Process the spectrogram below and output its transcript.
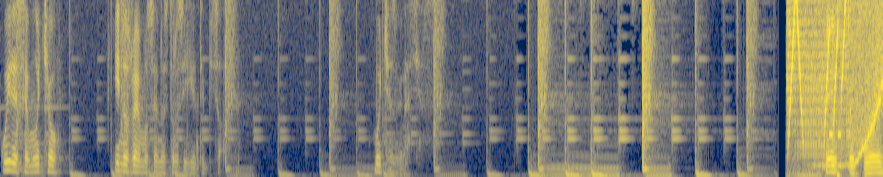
Cuídese mucho y nos vemos en nuestro siguiente episodio. Muchas gracias. Esto fue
